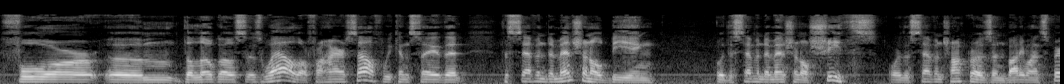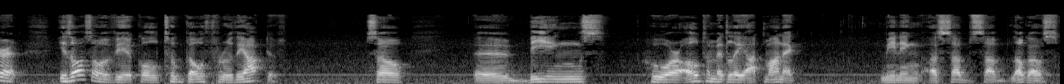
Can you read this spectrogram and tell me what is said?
for um, the logos as well, or for higher self, we can say that the seven dimensional being, or the seven dimensional sheaths, or the seven chakras and body, mind, spirit, is also a vehicle to go through the octave. So, uh, beings who are ultimately atmanic, meaning a sub sub logos,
